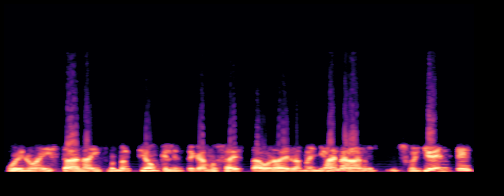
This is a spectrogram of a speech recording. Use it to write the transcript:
Bueno, ahí está la información que le entregamos a esta hora de la mañana a nuestros oyentes.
